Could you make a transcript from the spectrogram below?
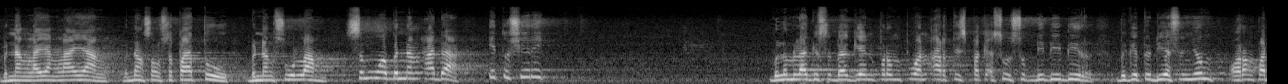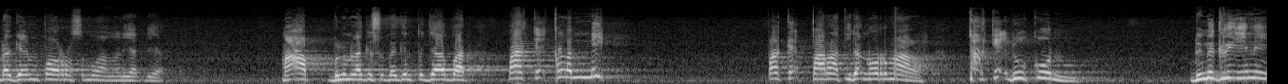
benang layang-layang, benang sol sepatu, benang sulam, semua benang ada itu syirik. Belum lagi sebagian perempuan artis pakai susuk di bibir. Begitu dia senyum, orang pada gempor semua ngelihat dia. Maaf, belum lagi sebagian pejabat pakai kelemik. Pakai para tidak normal, pakai dukun. Di negeri ini.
